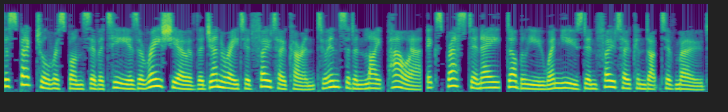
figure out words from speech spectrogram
The spectral responsivity is a ratio of the generated photocurrent to incident light power, expressed in A, W when used in photoconductive mode.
